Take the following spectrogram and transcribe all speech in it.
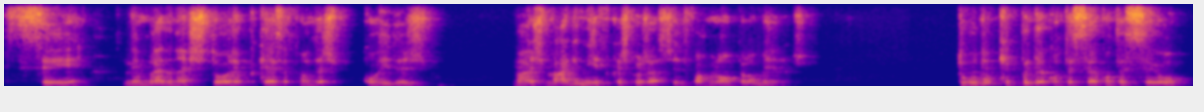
ser lembrada na história, porque essa foi uma das corridas mais magníficas que eu já assisti de Fórmula 1, pelo menos. Tudo que podia acontecer, aconteceu.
